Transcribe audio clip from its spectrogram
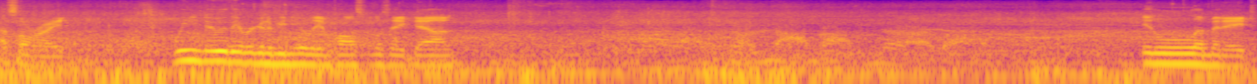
That's alright. We knew they were going to be nearly impossible to take down. Eliminate.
